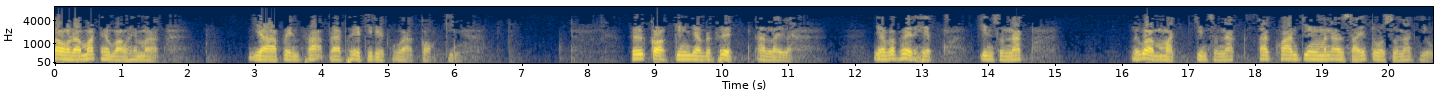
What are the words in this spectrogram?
ต้องระมัดให้วังให้มาก อย่าเป็นพระประเภทที่เรียกว่าเกาะกินคือเกาะกินอย่างประเภทอะไรล่ะ อย่างประเภทเห็บกินสุนัข หรือว่าหมัดกินสุนัขแต่ความจริงมันอาศัยตัวสุนัขอยู่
